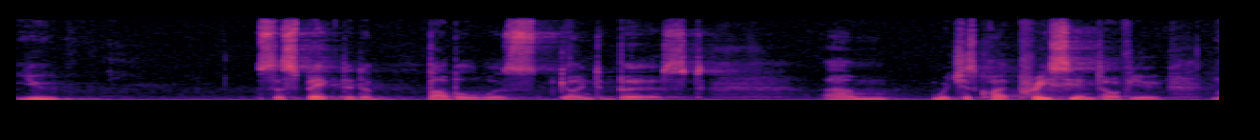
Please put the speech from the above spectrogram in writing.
you suspected a bubble was going to burst. Um, which is quite prescient of you.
